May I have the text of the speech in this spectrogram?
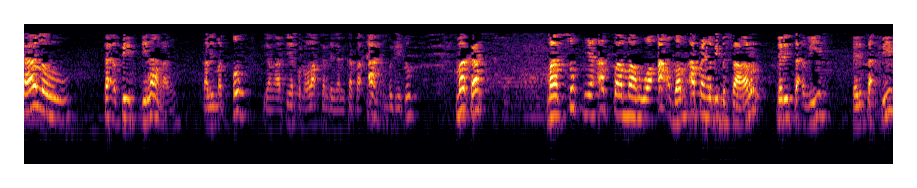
Kalau ta'fif dilarang, kalimat uf yang artinya penolakan dengan kata ah begitu, maka masuknya apa ma huwa a'zam, apa yang lebih besar dari ta'fif, dari ta'fif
